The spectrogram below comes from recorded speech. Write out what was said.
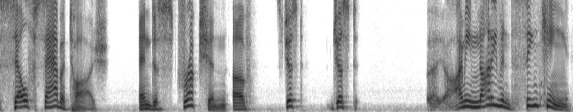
self sabotage and destruction of just just uh, I mean not even thinking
